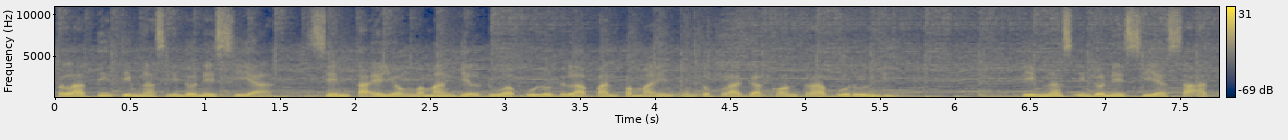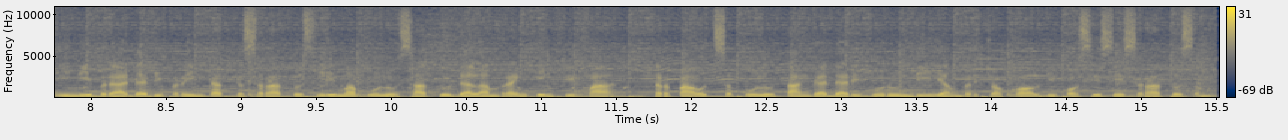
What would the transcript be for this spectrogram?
Pelatih Timnas Indonesia, Shin Taeyong memanggil 28 pemain untuk laga kontra Burundi. Timnas Indonesia saat ini berada di peringkat ke-151 dalam ranking FIFA, terpaut 10 tangga dari Burundi yang bercokol di posisi 141.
